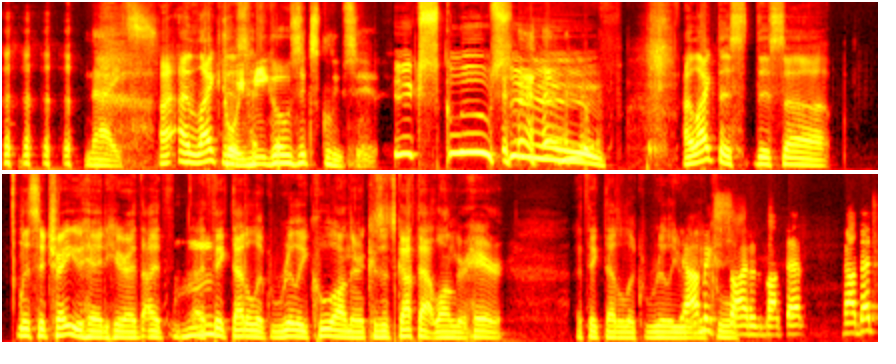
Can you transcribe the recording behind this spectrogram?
nice. I, I like Toy this Migos exclusive. exclusive. I like this this uh this Atreyu head here. I I, I Mhm. think that'll look really cool on there because it's got that longer hair. I think that'll look really Yeah, I'm really cool. excited about that. Now that's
